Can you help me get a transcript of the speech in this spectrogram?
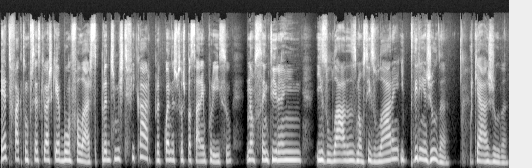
é de facto um processo que eu acho que é bom falar-se para desmistificar, para quando as pessoas passarem por isso não se sentirem isoladas, não se isolarem e pedirem ajuda, porque há ajuda.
